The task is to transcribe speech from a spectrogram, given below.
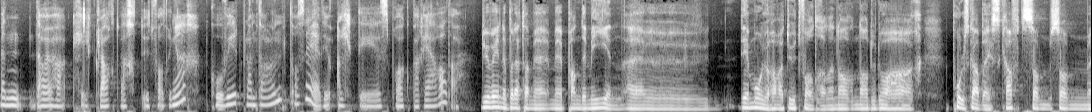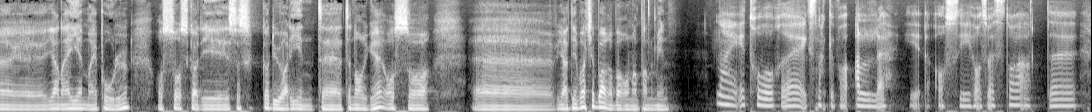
Men det har jo helt klart vært utfordringer. Covid annet. Og så er det jo alltid språkbarrierer, da. Du var inne på dette med, med pandemien. eh, Det må jo ha vært utfordrende når, når du da har polsk arbeidskraft som, som eh, gjerne er hjemme i Polen, og så skal, de, så skal du ha de inn til, til Norge, og så eh, Ja, det var ikke bare bare under pandemien. Nei, jeg tror eh, jeg snakker for alle i, oss i HSVS da, at eh,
